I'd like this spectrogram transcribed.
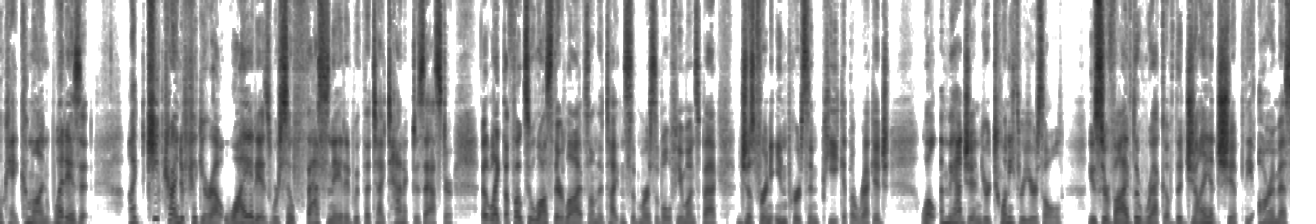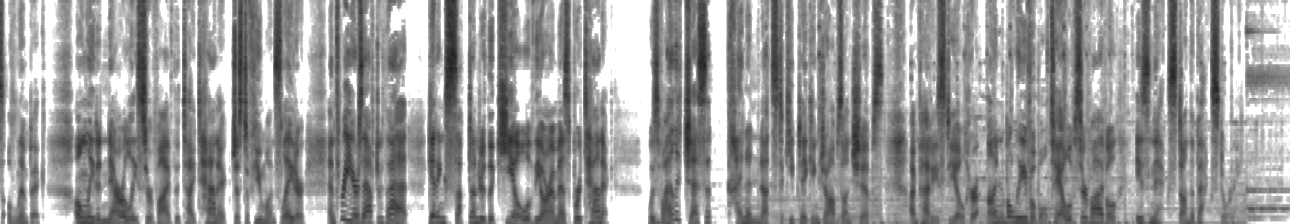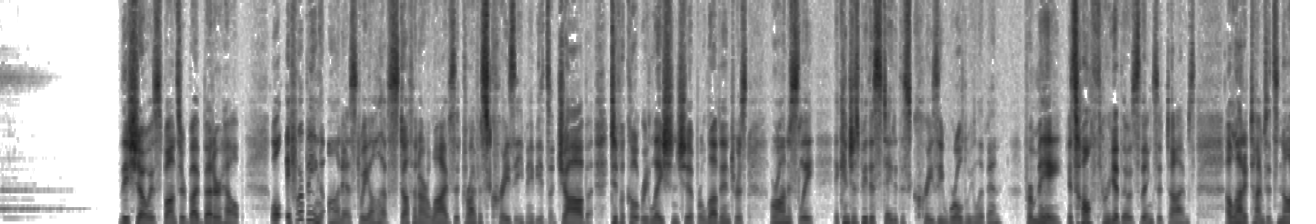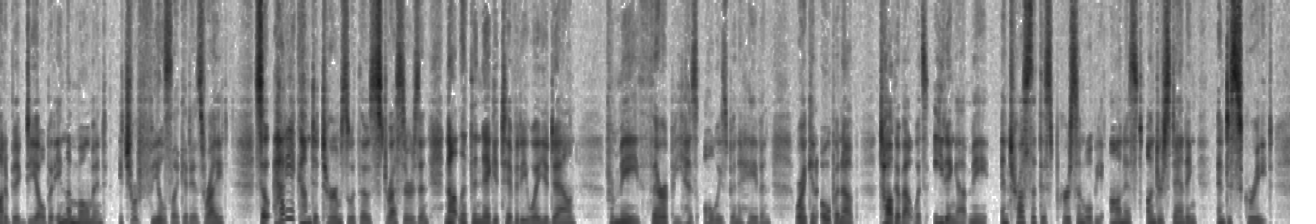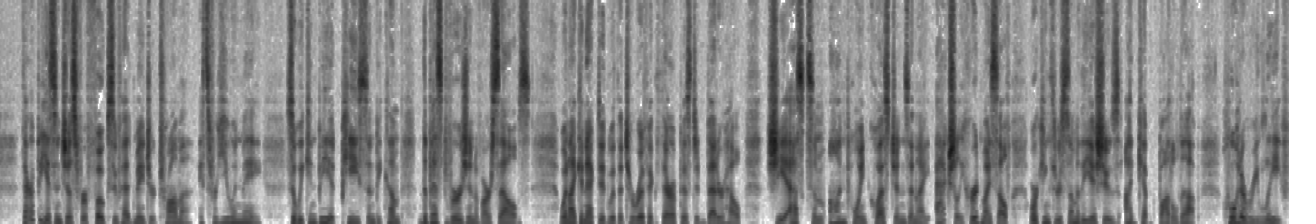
Okay, come on. What is it? I keep trying to figure out why it is we're so fascinated with the Titanic disaster. Uh, Like the folks who lost their lives on the Titan submersible a few months back just for an in person peek at the wreckage. Well, imagine you're 23 years old. You survived the wreck of the giant ship, the RMS Olympic, only to narrowly survive the Titanic just a few months later, and three years after that, getting sucked under the keel of the RMS Britannic. Was Violet Jessop kind of nuts to keep taking jobs on ships? I'm Patty Steele. Her unbelievable tale of survival is next on The Backstory. This show is sponsored by BetterHelp. Well, if we're being honest, we all have stuff in our lives that drive us crazy. Maybe it's a job, a difficult relationship, or love interest, or honestly, it can just be the state of this crazy world we live in. For me, it's all three of those things at times. A lot of times it's not a big deal, but in the moment, it sure feels like it is, right? So, how do you come to terms with those stressors and not let the negativity weigh you down? For me, therapy has always been a haven where I can open up, talk about what's eating at me, and trust that this person will be honest, understanding, and discreet. Therapy isn't just for folks who've had major trauma, it's for you and me, so we can be at peace and become the best version of ourselves. When I connected with a terrific therapist at BetterHelp, she asked some on point questions, and I actually heard myself working through some of the issues I'd kept bottled up. What a relief!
